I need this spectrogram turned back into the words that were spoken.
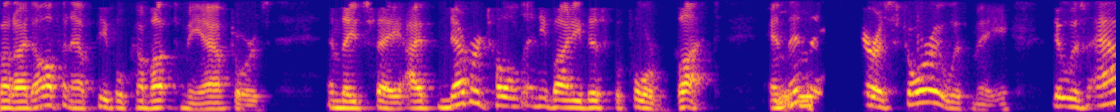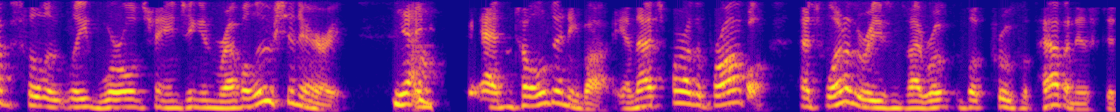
but I'd often have people come up to me afterwards and they'd say, I've never told anybody this before, but, and then mm-hmm. they share a story with me that was absolutely world changing and revolutionary. Yeah. And hadn't told anybody. And that's part of the problem. That's one of the reasons I wrote the book Proof of Heaven is to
